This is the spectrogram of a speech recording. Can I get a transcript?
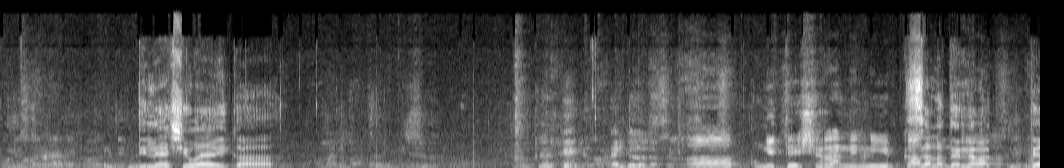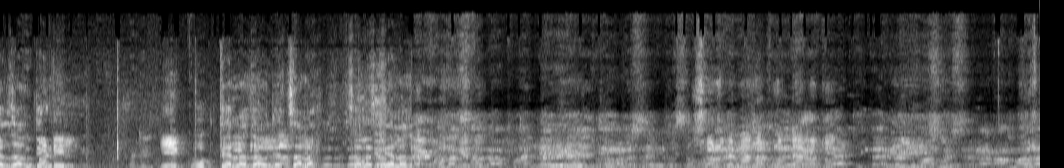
पोलीस? दिल्याशिवाय आहे का? नितेश राणेंनी एक चला धन्यवाद. त्याला जाऊन पाटील दे एक वक्तव्य त्याला जाऊ द्या चला. चला त्याला मला सांगा मान्य या ठिकाणी आम्हाला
